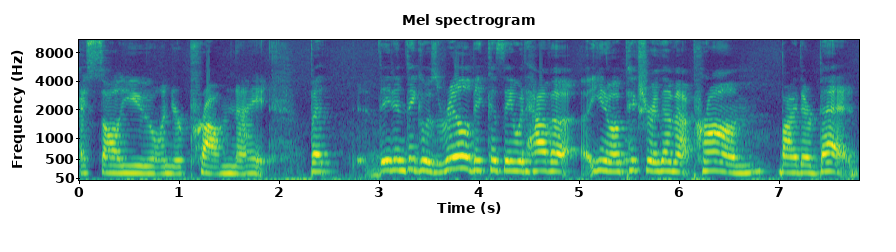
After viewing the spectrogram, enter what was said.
I saw you on your prom night," but they didn't think it was real because they would have a you know a picture of them at prom by their bed,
